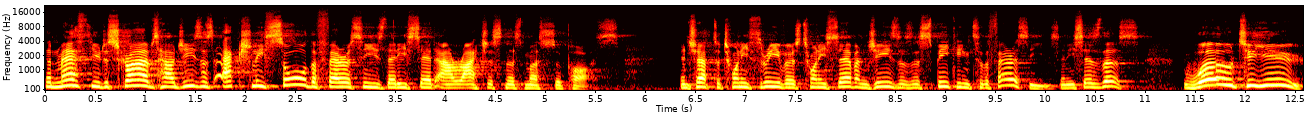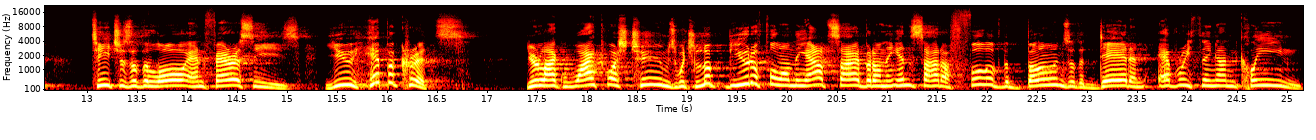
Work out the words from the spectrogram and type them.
that Matthew describes how Jesus actually saw the Pharisees that he said, Our righteousness must surpass. In chapter 23, verse 27, Jesus is speaking to the Pharisees, and he says this Woe to you, teachers of the law and Pharisees, you hypocrites! You're like whitewashed tombs, which look beautiful on the outside, but on the inside are full of the bones of the dead and everything unclean.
